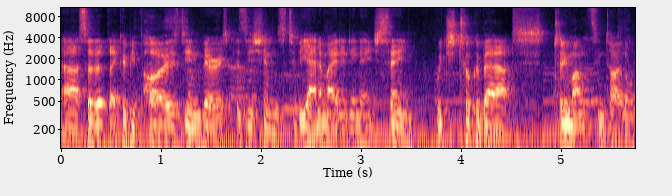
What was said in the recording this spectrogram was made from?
uh, so that they could be posed in various positions to be animated in each scene, which took about two months in total.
